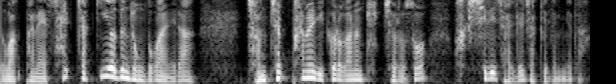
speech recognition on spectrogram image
음악판에 살짝 끼어든 정도가 아니라 전체 판을 이끌어가는 주체로서 확실히 자리를 잡게 됩니다.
